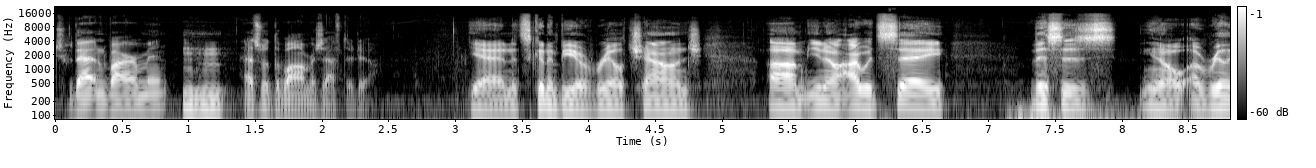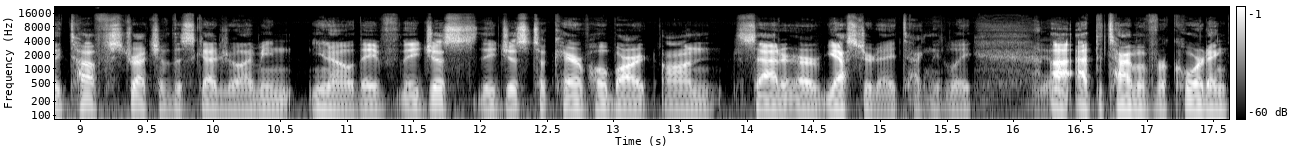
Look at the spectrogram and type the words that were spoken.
to that environment, Mm-hmm. that's what the Bombers have to do. Yeah, and it's going to be a real challenge. Um, you know, I would say this is you know a really tough stretch of the schedule. I mean, you know, they've they just they just took care of Hobart on Saturday or yesterday technically uh, at the time of recording,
